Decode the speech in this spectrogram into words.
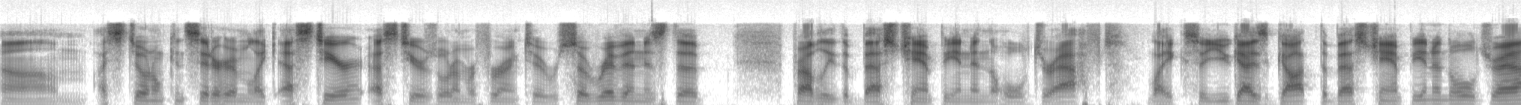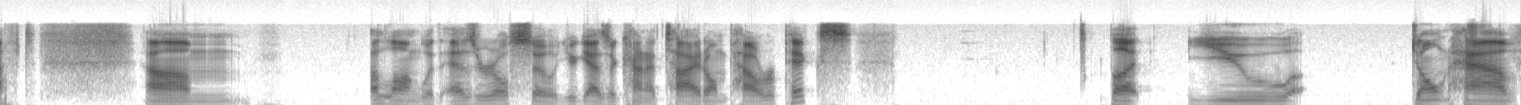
Um, I still don't consider him like S tier. S tier is what I'm referring to. So Riven is the probably the best champion in the whole draft. Like, so you guys got the best champion in the whole draft, um, along with Ezreal. So you guys are kind of tied on power picks, but you don't have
